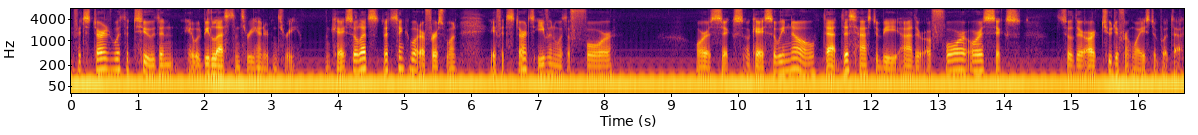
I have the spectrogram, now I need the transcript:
If it started with a 2, then it would be less than 303. Okay, so let's let's think about our first one. If it starts even with a 4 or a 6. Okay, so we know that this has to be either a 4 or a 6. So there are two different ways to put that.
